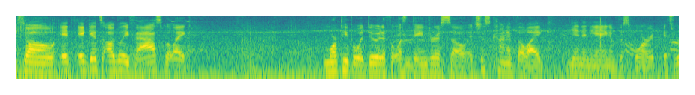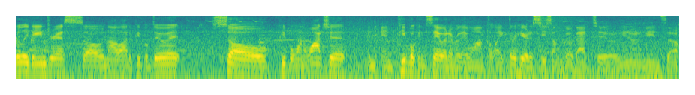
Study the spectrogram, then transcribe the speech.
So it, it gets ugly fast but like more people would do it if it wasn't dangerous so it's just kind of the like yin and yang of the sport. It's really dangerous so not a lot of people do it so people want to watch it and, and people can say whatever they want but like they're here to see something go bad too you know what i mean so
